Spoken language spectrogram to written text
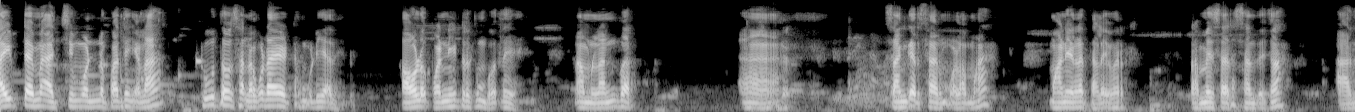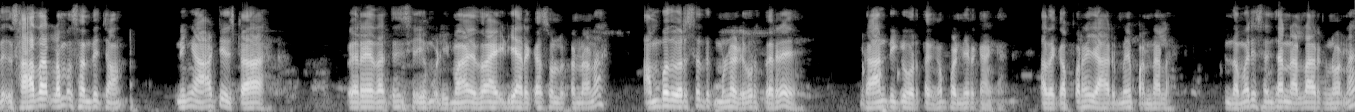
லைஃப் டைம் அச்சீவ்மெண்ட்னு பார்த்தீங்கன்னா டூ தௌசண்டை கூட எட்ட முடியாது. அவ்வளோ பண்ணிகிட்டு இருக்கும்போது நம்ம நண்பர் சங்கர் சார் மூலமாக மாநில தலைவர் ரமேஷ் சாரை சந்தித்தோம் அது சாதாரணமாக சந்தித்தோம் நீங்கள் ஆர்டிஸ்டா? வேறு ஏதாச்சும் செய்ய முடியுமா? எதுவும் ஐடியா இருக்கா? சொல்லுக்கணுன்னா ஐம்பது வருஷத்துக்கு முன்னாடி ஒருத்தர் காந்திக்கு ஒருத்தங்க பண்ணியிருக்காங்க அதுக்கப்புறம் யாருமே பண்ணலை. இந்த மாதிரி செஞ்சால் நல்லா இருக்கணும்னா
